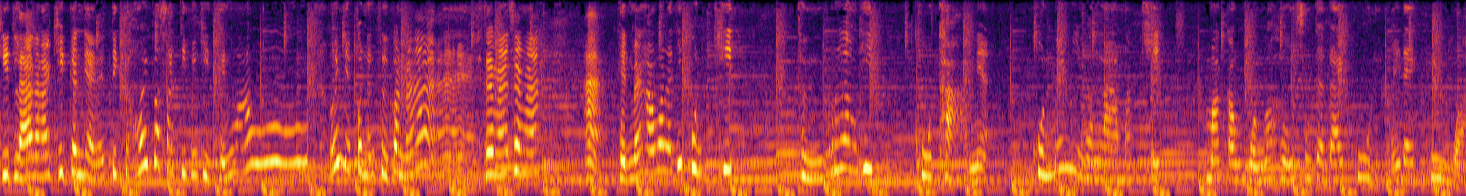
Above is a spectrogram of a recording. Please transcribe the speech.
คิดแล้วนะคะ คิดกันใหญ่เลยติ๊กเฮ้ยภาษาอังกฤษมีกี่ tense วะเฮ้ยเดี๋ยวเปิดหนังสือก่อนนะ ใช่ไหมใช่ไหมอะ เห็นไหมคะว่าอะไรที่คุณคิดถึงเรื่องที่ครูถามเนี่ย คุณไม่มีเวลามาคิด มากังวลว่าเฮ้ยฉันจะได้คู่หรือไม่ได้คู่วะ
